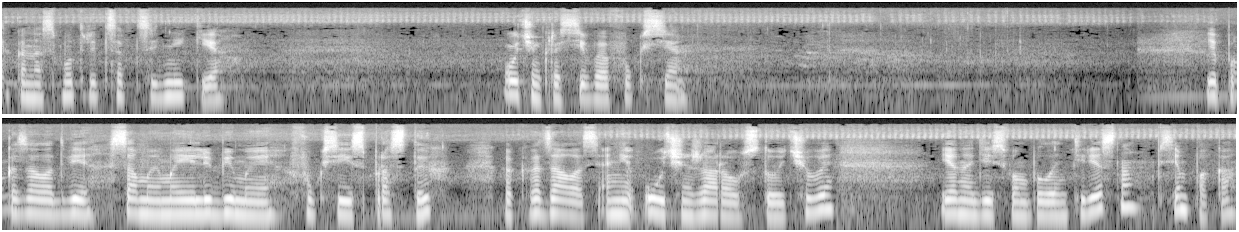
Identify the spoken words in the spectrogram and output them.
Так она смотрится в цветнике. Очень красивая фуксия. Я показала две самые мои любимые фуксии из простых. Как оказалось, они очень жароустойчивы. Я надеюсь, вам было интересно. Всем пока!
